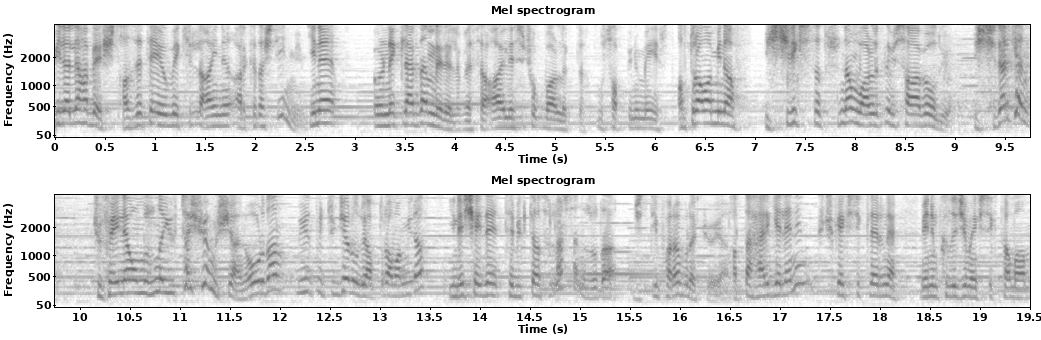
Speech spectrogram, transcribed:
Bilal-i Habeş. Hazreti Ebu Bekir'le aynı arkadaş değil miyim? Yine örneklerden verelim. Mesela ailesi çok varlıklı. Musab bin Ümeyr. Abdurrahman bin Af. İşçilik statüsünden varlıklı bir sahabe oluyor. İşçi derken küfeyle omuzunda yük taşıyormuş yani. Oradan büyük bir tüccar oluyor Abdurrahman bin Af. Yine şeyde Tebük'te hatırlarsanız o da ciddi para bırakıyor yani. Hatta her gelenin küçük eksiklerine benim kılıcım eksik tamam,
